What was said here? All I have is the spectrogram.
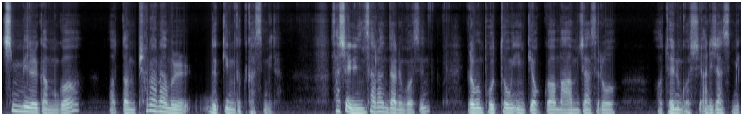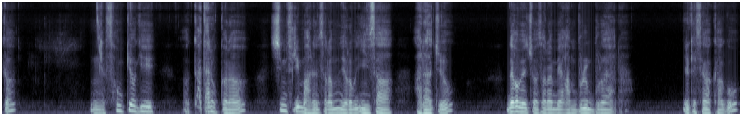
친밀감과 어떤 편안함을 느낀 것 같습니다. 사실 인사를 한다는 것은 여러분 보통 인격과 마음 자세로 어, 되는 것이 아니지 않습니까? 음, 성격이 어, 까다롭거나 심술이 많은 사람은 여러분 인사 안 하죠. 내가 왜 저 사람의 안부를 물어야 하나 이렇게 생각하고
